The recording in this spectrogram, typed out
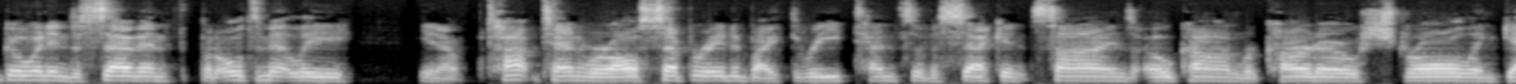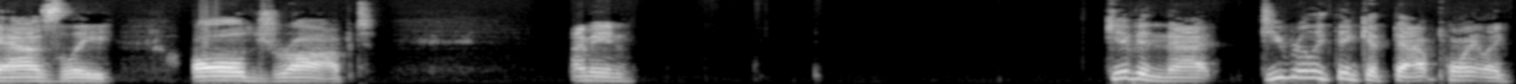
going into seventh, but ultimately, you know, top 10 were all separated by three tenths of a second. Sainz, Ocon, Ricciardo, Stroll, and Gasly all dropped. I mean, given that, do you really think at that point, like,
